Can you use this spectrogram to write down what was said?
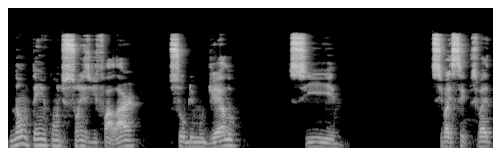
não tenho condições de falar sobre Mugello. Se se vai, ser, se vai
